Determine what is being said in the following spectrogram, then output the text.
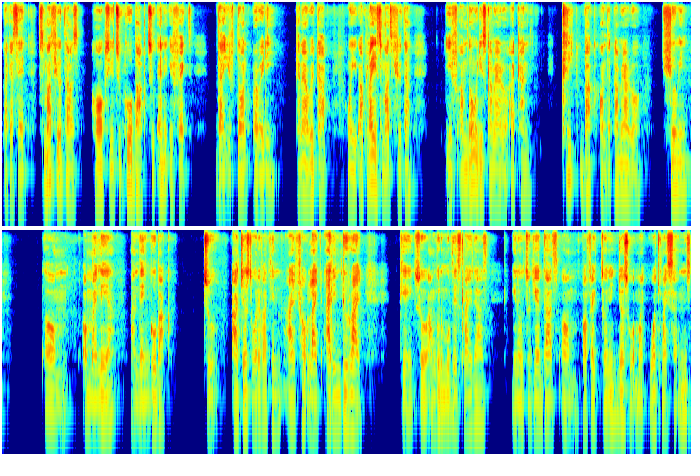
Like I said smart filters helps you to go back to any effect that you've done already. Can I recap? When you apply a smart filter if I'm done with this camera raw I can click back on the camera raw showing um on my layer and then go back to adjust whatever thing I felt like I didn't do right. Okay, so I'm gonna move the sliders, you know, to get that um perfect toning. Just watch my watch my settings.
